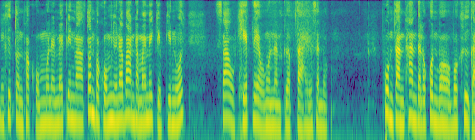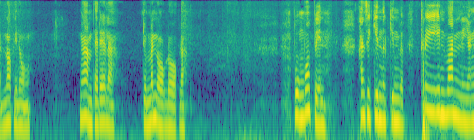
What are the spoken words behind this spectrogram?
นี่คือต้นผักขมมื่อนั้นแม่พินมาต้นผักขมอยู่หน้าบ้านทำไมไม่เก็บกินโอ้ยเศร้าเคสแล้วมื่อนั้นเกือบตายสนุกพุ่มตันท่านแต่ละคนบ่บ่คือกันเนาะพี่น้องงามแท้ได้ล่ะ จนมันออกดอกล่ะปรุงว่าเป็นคันสิกินต้องกินแบบ ทรีอินวันนี่ยัง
